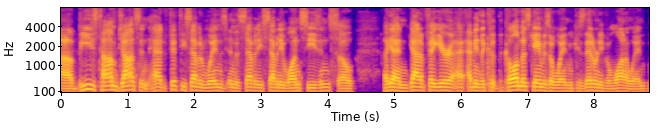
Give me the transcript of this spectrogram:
uh, B's Tom Johnson had 57 wins in the 70 71 season. So, again, got to figure. I, I mean, the, the Columbus game is a win because they don't even want to win.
